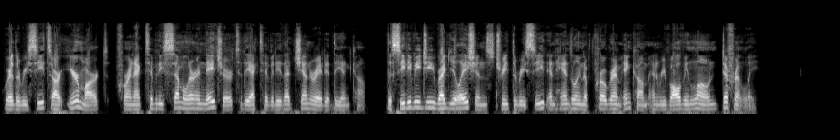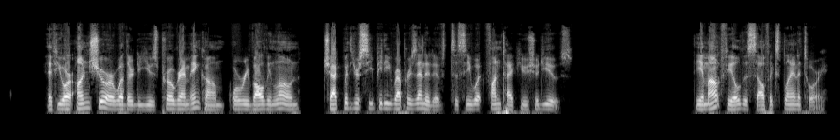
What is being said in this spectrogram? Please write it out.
where the receipts are earmarked for an activity similar in nature to the activity that generated the income. The CDBG regulations treat the receipt and handling of program income and revolving loan differently. If you are unsure whether to use program income or revolving loan, check with your CPD representative to see what fund type you should use. The amount field is self-explanatory.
